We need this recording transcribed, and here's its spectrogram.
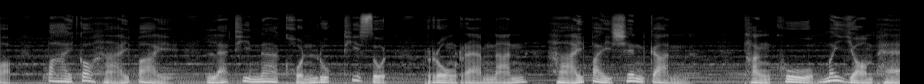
อบ ป้ายก็หายไป และที่น่าขนลุกที่สุด โรงแรมนั้นหายไปเช่นกัน ทั้งคู่ไม่ยอมแพ้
